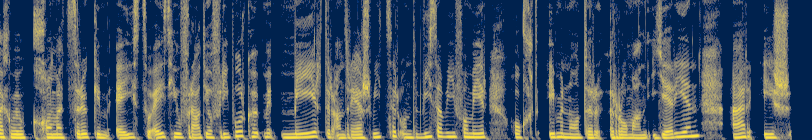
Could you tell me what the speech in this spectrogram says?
Herzlich willkommen zurück im 1 zu 1 hier auf Radio Freiburg. Heute mit mir, der Andrea Schweitzer, und vis-à-vis -vis von mir hockt immer noch der Roman Jerien. Er ist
